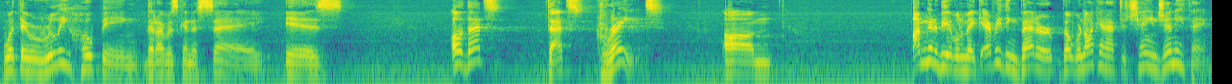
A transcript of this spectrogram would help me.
what they were really hoping that I was going to say is, oh, that's, that's great. Um, I'm going to be able to make everything better, but we're not going to have to change anything.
